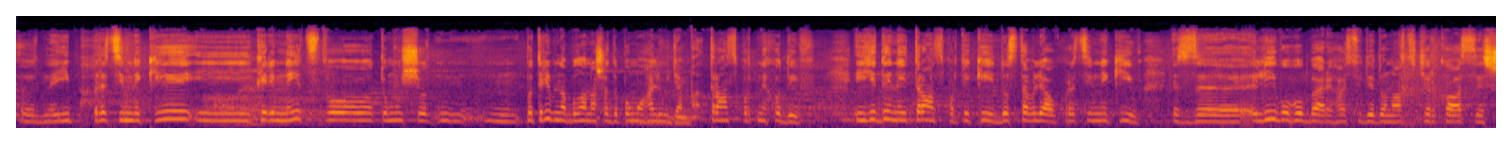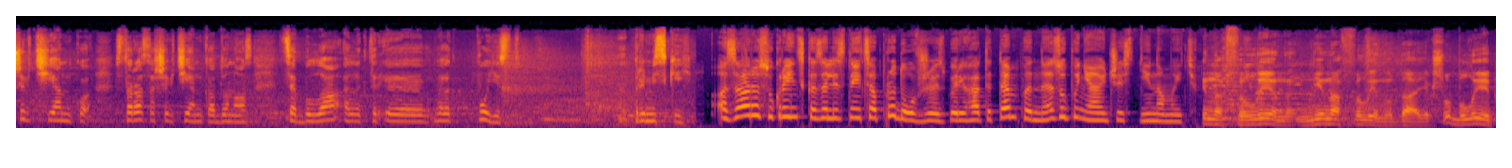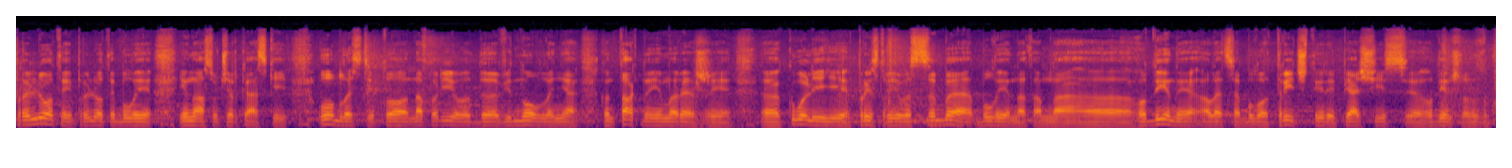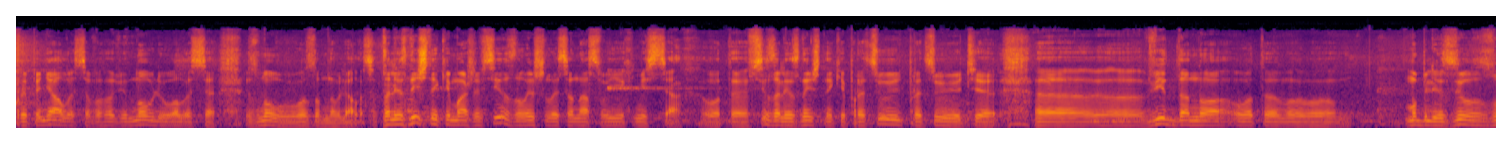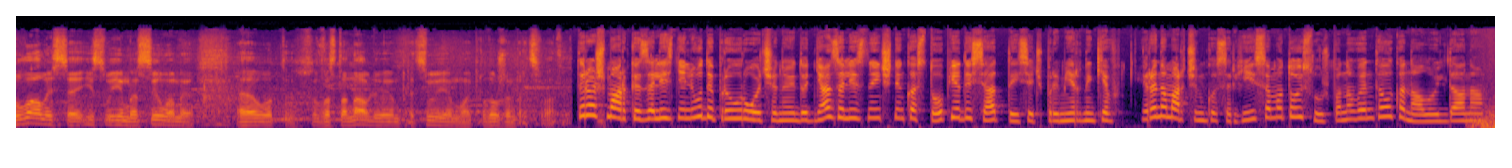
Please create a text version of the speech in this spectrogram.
Е, І працівники, і керівництво, тому що потрібна була наша допомога людям. Транспорт не ходив. І єдиний транспорт, який доставляв працівників з е, лівого берега сюди до нас, Черкаси, Шевченко, з Шевченка до нас, це була електри... е, поїзд приміський. А зараз українська залізниця продовжує зберігати темпи, не зупиняючись ні на мить. Ні на хвилину, ні на хвилину. Да. Якщо були прильоти, і прильоти були і в нас у Черкаській області, то на період відновлення контактної мережі, е, колії, пристроїв СЦБ були на там на е, години, але це було 3, 4, 5, 6 годин, що припинялося, відновлювалося, знову возобновлялося. Залізничники майже всі залишилися на своїх місцях. От е, всі залізничники працюють, працюють е, віддано. От, е, Мобілізувалися і своїми силами е, от, восстанавлюємо, працюємо і продовжуємо працювати. Тираж марки Залізні люди приуроченої до Дня залізничника 150 тисяч примірників. Ірина Марченко, Сергій Самотой, служба новин телеканалу Ільдана.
